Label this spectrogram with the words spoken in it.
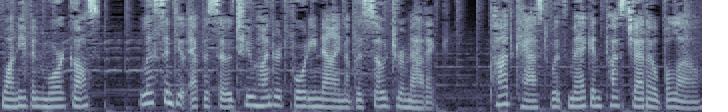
Want even more goss? Listen to episode 249 of the So Dramatic podcast with Megan Pustetto below.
